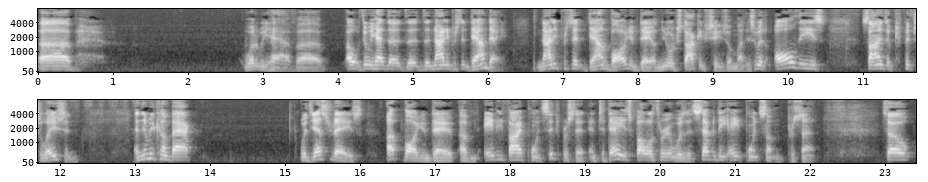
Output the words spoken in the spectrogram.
Uh, what do we have? Uh, oh, then we had the, the, the 90% down day, 90% down volume day on New York Stock Exchange on Monday. So we had all these signs of capitulation. And then we come back with yesterday's up volume day of 85.6%, and today's follow through was at 78 point something percent. So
